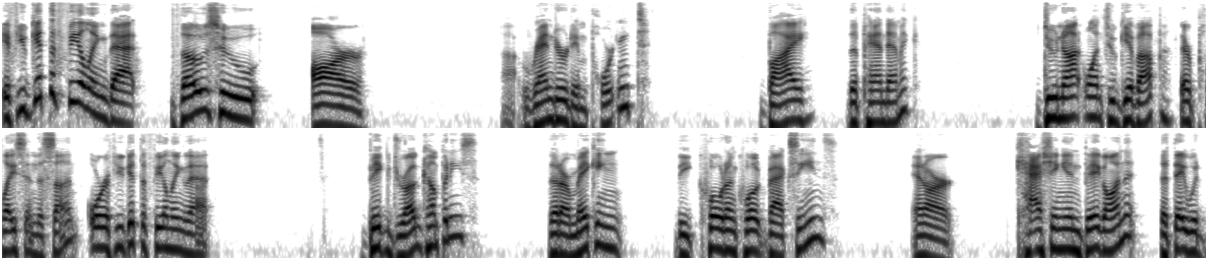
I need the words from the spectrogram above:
If you get the feeling that those who are uh, rendered important by the pandemic do not want to give up their place in the sun, or if you get the feeling that big drug companies that are making the quote unquote vaccines and are cashing in big on it, that they would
